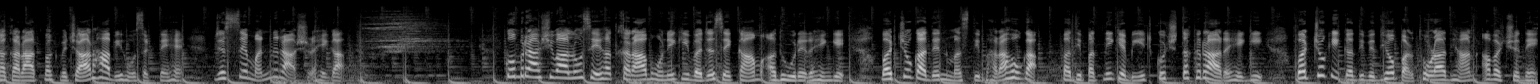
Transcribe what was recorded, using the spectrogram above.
नकारात्मक विचार हावी हो सकते हैं, जिससे मन निराश रहेगा। कुंभ राशि वालों, सेहत खराब होने की वजह से काम अधूरे रहेंगे। बच्चों का दिन मस्ती भरा होगा। पति पत्नी के बीच कुछ तकरार रहेगी। बच्चों की गतिविधियों पर थोड़ा ध्यान अवश्य दें।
